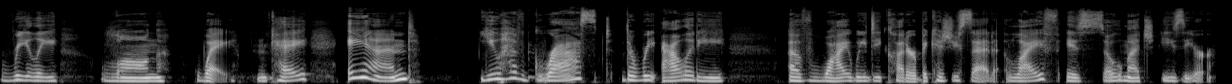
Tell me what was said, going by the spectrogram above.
really long way. Okay. And you have grasped the reality of why we declutter because you said life is so much easier.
